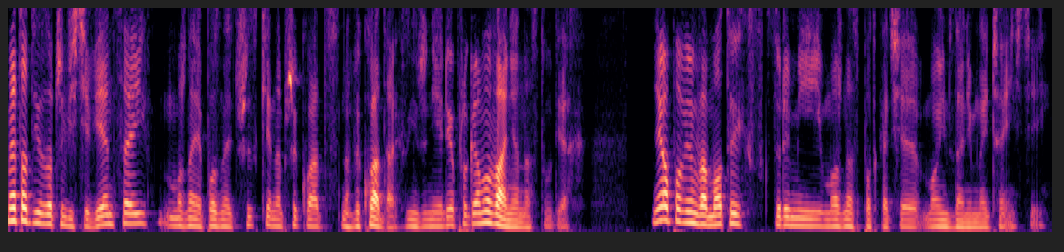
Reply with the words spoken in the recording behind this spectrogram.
Metod jest oczywiście więcej, można je poznać wszystkie na przykład na wykładach z inżynierii oprogramowania na studiach. Ja opowiem Wam o tych, z którymi można spotkać się moim zdaniem najczęściej.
